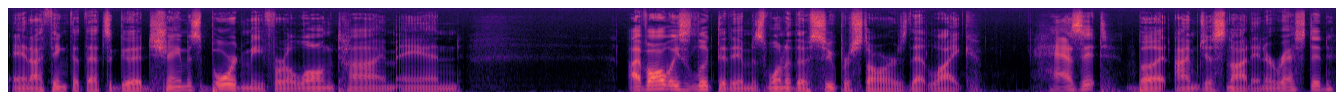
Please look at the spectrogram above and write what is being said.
and I think that that's good. Sheamus bored me for a long time, and I've always looked at him as one of those superstars that like has it, but I'm just not interested.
